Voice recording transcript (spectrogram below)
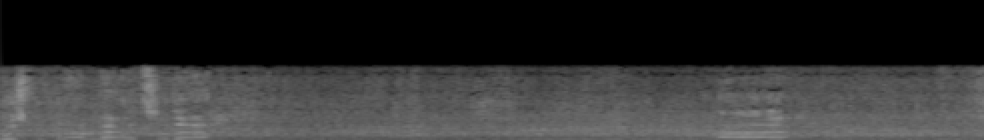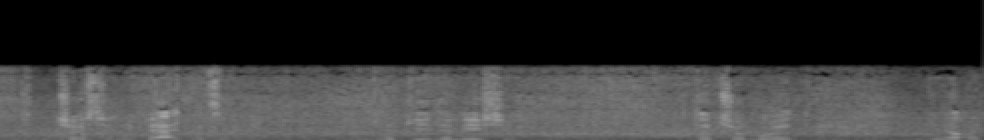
пусть поправляется, да. А, что сегодня, пятница? Такие делища. Кто что будет делать?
